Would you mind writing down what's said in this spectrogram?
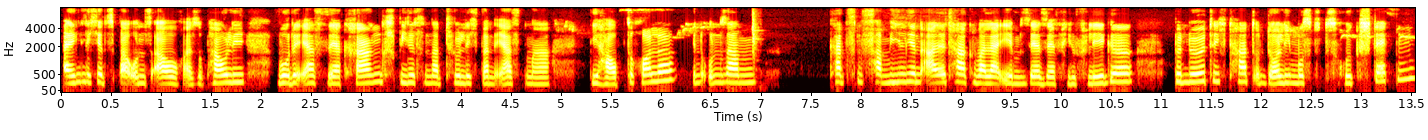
eigentlich jetzt bei uns auch. Also Pauli wurde erst sehr krank, spielte natürlich dann erstmal die Hauptrolle in unserem Katzenfamilienalltag, weil er eben sehr, sehr viel Pflege benötigt hat und Dolly musste zurückstecken.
